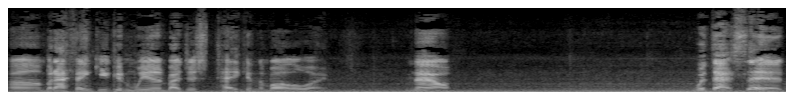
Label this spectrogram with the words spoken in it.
Um, but I think you can win by just taking the ball away. Now, with that said,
